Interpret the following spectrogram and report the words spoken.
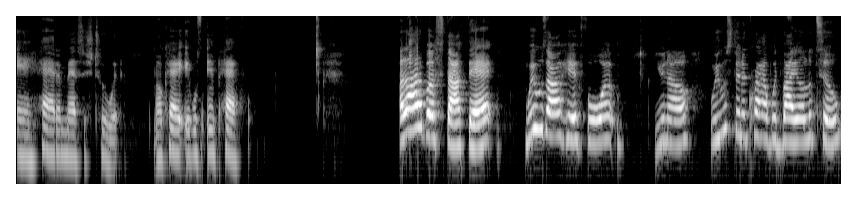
and had a message to it. Okay, it was impactful. A lot of us thought that. We was out here for it. You know, we was finna cry with Viola too,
